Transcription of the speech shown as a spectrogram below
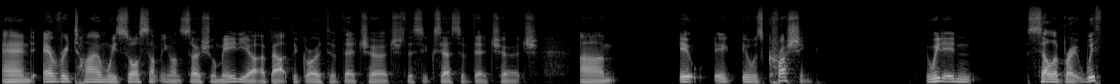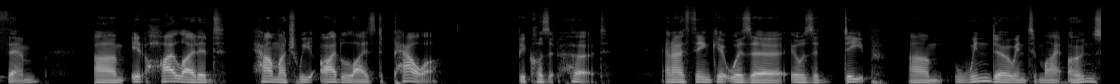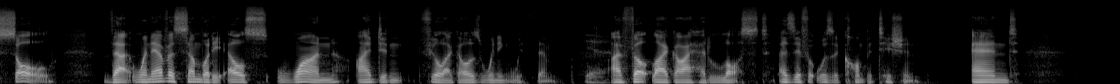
And every time we saw something on social media about the growth of their church, the success of their church, um, it, it it was crushing. We didn't celebrate with them, um, it highlighted how much we idolized power because it hurt. And I think it was a it was a deep um, window into my own soul that whenever somebody else won, I didn't feel like I was winning with them. Yeah. I felt like I had lost, as if it was a competition. And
